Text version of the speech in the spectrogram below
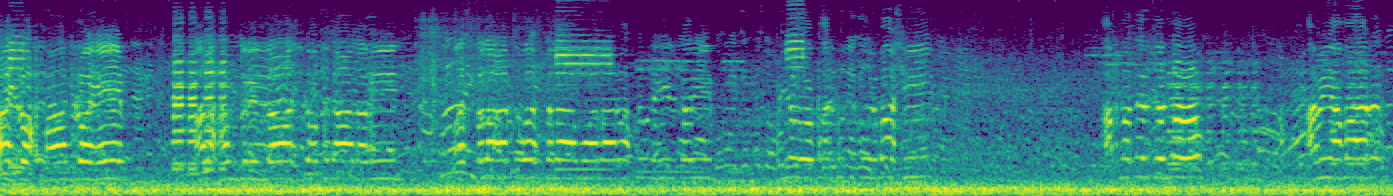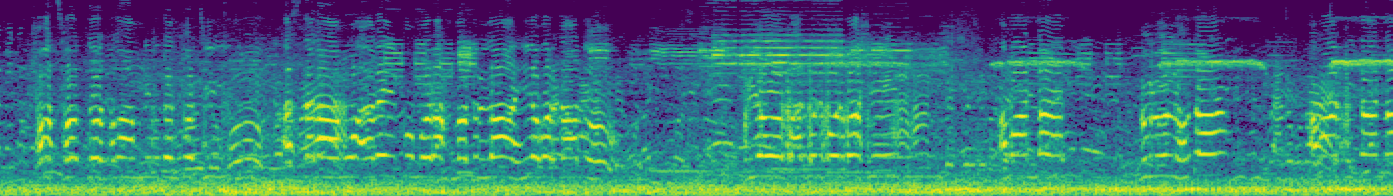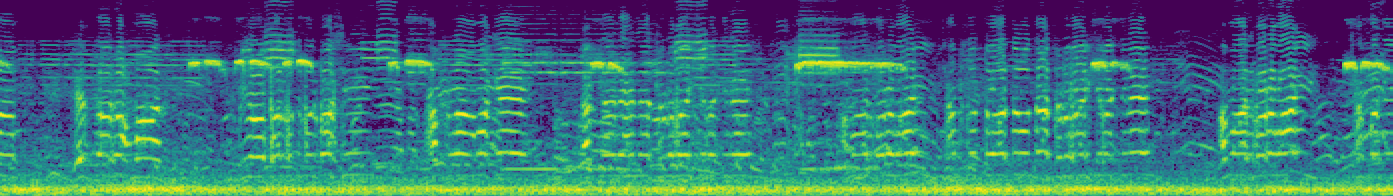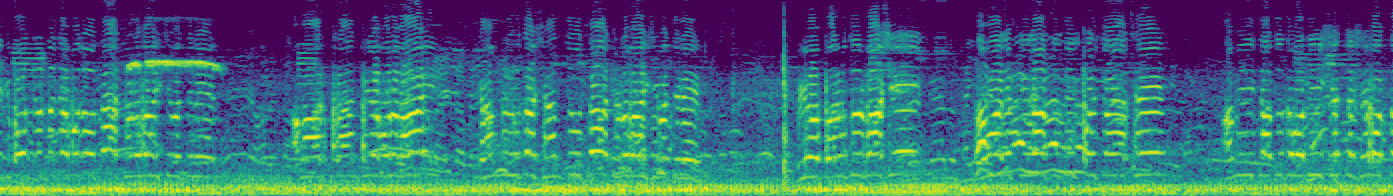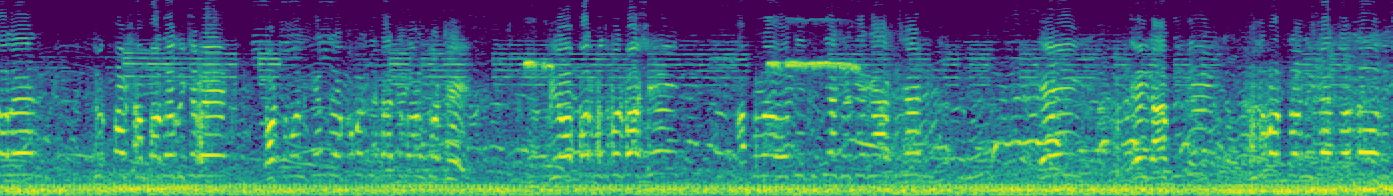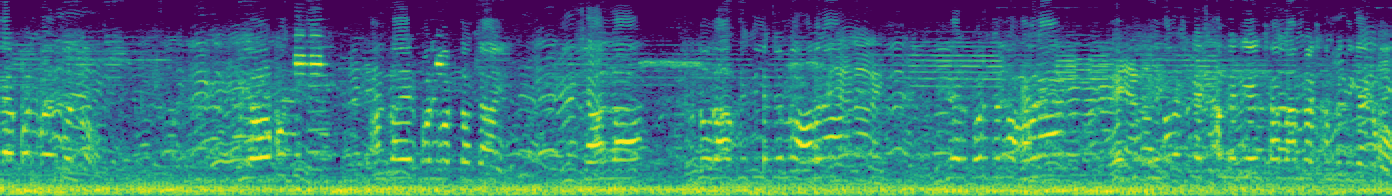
রহমান রহিম আলহামদুলিল্লাহ রাব্বিল আলামিন আলা রাসূলিল কারীম প্রিয় পার্বতীপুরবাসী আপনাদের জন্য আমি আমার সশ্রদ্ধ সালাম নিবেদন করছি। আসসালামু আলাইকুম রাহমাতুল্লাহি বারাকাতুহু। আমার বড় ভাই শামসুদ্দ আদরতা ছোট ভাই আমার বড় বড় ভাই কামরুলতা শান্তিউতা ছোট ভাই হিসেবে চিনেন প্রিয় পার্বতীপুরবাসী আমার একটি রাজনৈতিক পরিচয় আছে আমি জাতীয়তাবাদী স্বেচ্ছাসেবক দলের যুগ্ম সম্পাদক হিসেবে বর্তমান কেন্দ্রীয় কমিটিতে দায়িত্ব পালন করছি। প্রিয় পার্বতীপুরবাসী রাজনীতি নিজের জন্য নিজের পরিবারের জন্য। প্রিয় উপস্থিতি, আমরা এর পরিবর্তন চাই। ইনশাআল্লাহ শুধু রাজনীতির জন্য হবে নিজের পরিজন্য হবে মানুষকে সামনে নিয়ে ইনশাআল্লাহ আমরা সামনের দিকে এগোবো।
